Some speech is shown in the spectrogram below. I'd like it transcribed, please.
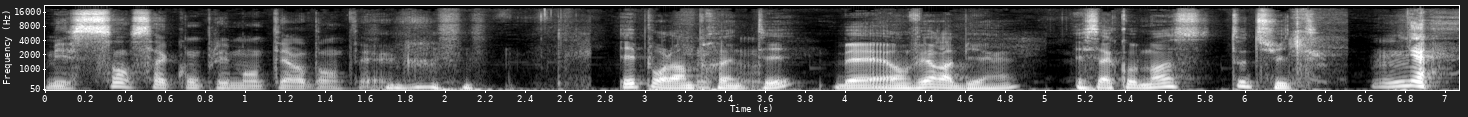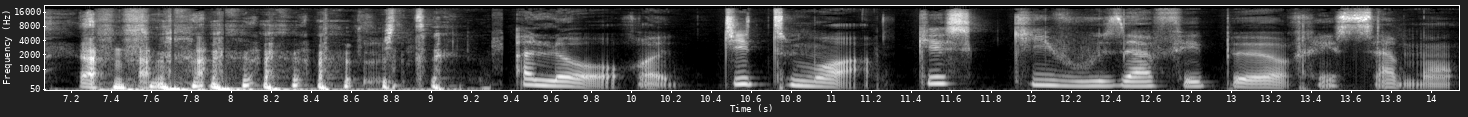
mais sans sa complémentaire dentaire. Et pour l'emprunter, ben on verra bien. hein. Et ça commence tout de suite. Alors, dites-moi, qu'est-ce qui vous a fait peur récemment?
